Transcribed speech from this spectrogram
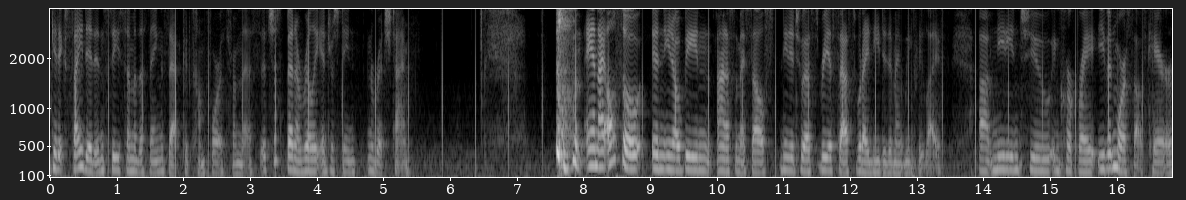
get excited and see some of the things that could come forth from this. It's just been a really interesting and rich time. and I also, in you know, being honest with myself, needed to reassess what I needed in my weekly life, um, needing to incorporate even more self care,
